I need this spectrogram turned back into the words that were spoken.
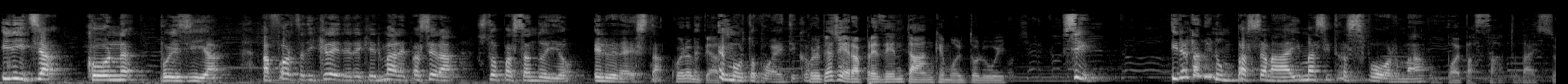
Inizia con poesia. A forza di credere che il male passerà, sto passando io e lui resta. Quello mi piace. È molto poetico. Quello mi piace e rappresenta anche molto lui. Sì, in realtà lui non passa mai, ma si trasforma. Un po' è passato, dai su.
